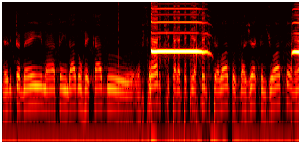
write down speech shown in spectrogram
Ele também né, tem dado um recado forte para a população de Pelotas, Bagé, Candiota, né,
